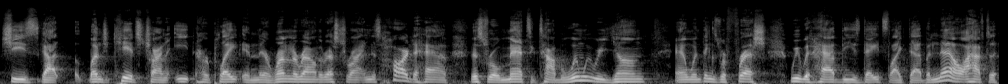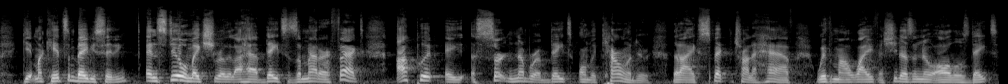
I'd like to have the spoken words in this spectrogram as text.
she's got a bunch of kids trying to eat her plate and they're running around the restaurant and it's hard to have this romantic time. But when we were young and when things were fresh, we would have these dates like that. But now I have to get my kids some babysitting and still make sure that I have dates. As a matter of fact, I put a, a certain number of dates on the calendar that I expect to try to have with my wife and she doesn't know all those dates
